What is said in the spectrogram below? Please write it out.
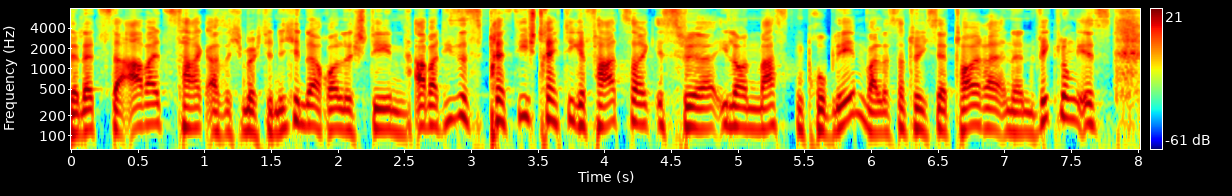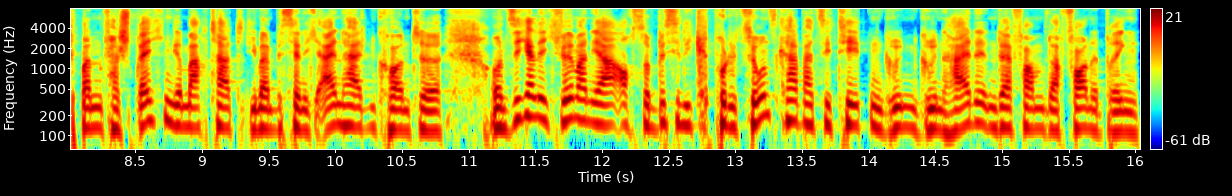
der letzte Arbeitstag. Also ich möchte nicht in der Rolle stehen. Aber dieses prestigeträchtige Fahrzeug ist für Elon Musk ein Problem, weil es natürlich sehr teurer in der Entwicklung ist, man Versprechen gemacht hat, die man bisher nicht einhalten konnte. Und sicherlich will man ja auch so ein bisschen die Produktionskapazitäten Grün, Grünheide in der Form nach vorne bringen.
